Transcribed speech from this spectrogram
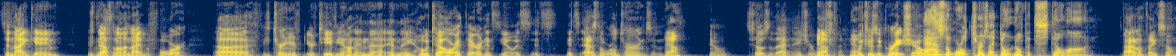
It's a night game. There's nothing on the night before. Uh, if you turn your, your TV on in the in the hotel right there, and it's you know it's it's it's as the world turns and Yeah. you know shows of that nature, Yeah, which yeah. which was a great show. As the world turns, I don't know if it's still on. I don't think so.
